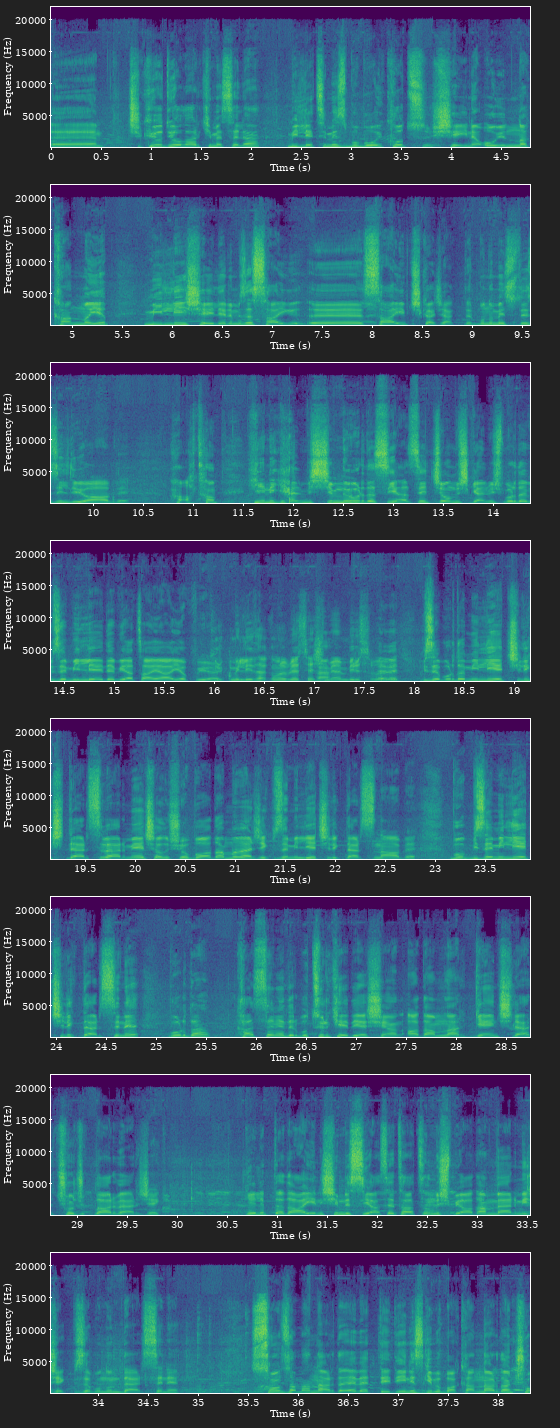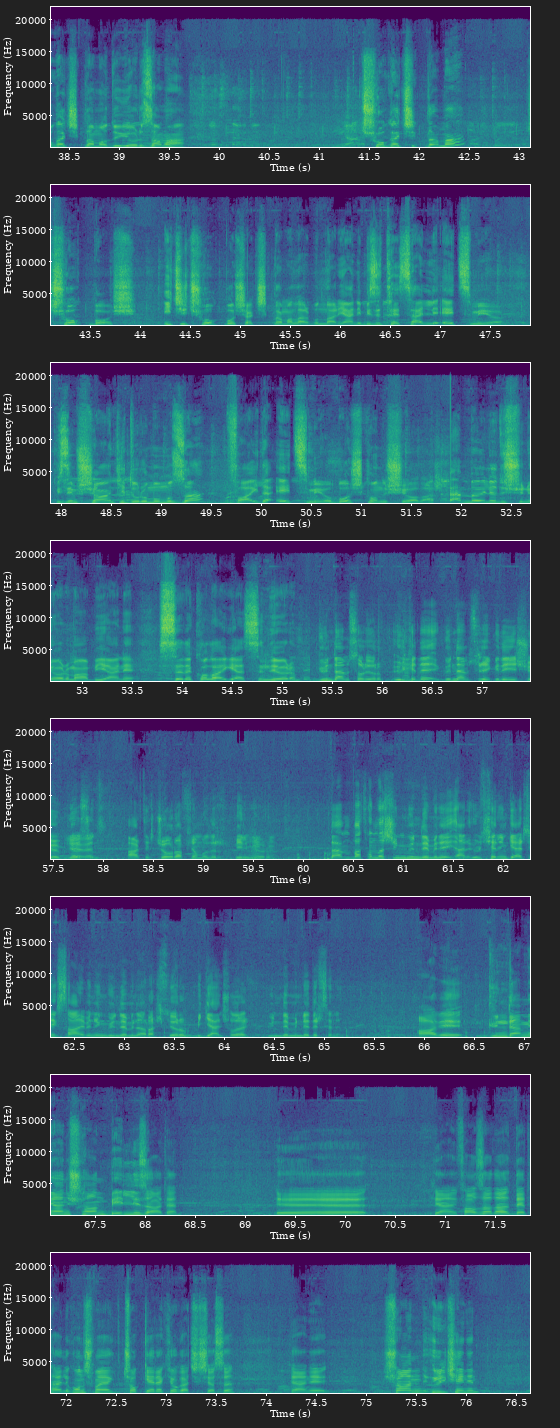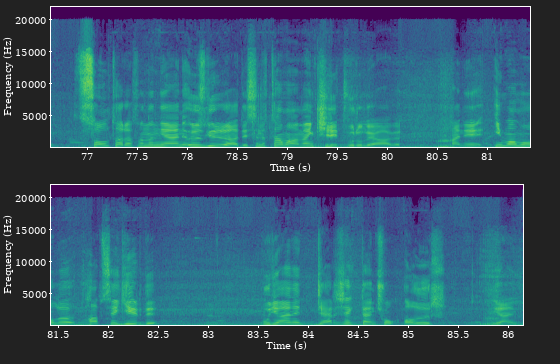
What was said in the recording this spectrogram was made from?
e, çıkıyor diyorlar ki mesela milletimiz bu boykot şeyine oyununa kanmayıp milli şeylerimize saygı, e, sahip çıkacaktır. Bunu Mesut Özil diyor abi. Adam yeni gelmiş şimdi burada siyasetçi olmuş gelmiş burada bize milli edebiyat ayağı yapıyor. Türk milli takımını bile seçmeyen birisi var. Evet bize burada milliyetçilik dersi vermeye çalışıyor. Bu adam mı verecek bize milliyetçilik dersini abi? Bu bize milliyetçilik dersini burada kaç senedir bu Türkiye'de yaşayan adamlar, gençler, çocuklar verecek. Gelip de daha yeni şimdi siyasete atılmış bir adam vermeyecek bize bunun dersini. Son zamanlarda evet dediğiniz gibi bakanlardan çok açıklama duyuyoruz ama çok açıklama çok boş. İçi çok boş açıklamalar bunlar. Yani bizi teselli etmiyor. Bizim şu anki durumumuza fayda etmiyor. Boş konuşuyorlar. Ben böyle düşünüyorum abi yani. Size de kolay gelsin diyorum. Gündem soruyorum. Ülkede gündem sürekli değişiyor biliyorsun. Evet. Artık coğrafya mıdır bilmiyorum. Ben vatandaşın gündemini yani ülkenin gerçek sahibinin gündemini araştırıyorum. Bir genç olarak gündemin nedir senin? Abi gündem yani şu an belli zaten. Ee, yani fazla da detaylı konuşmaya çok gerek yok açıkçası. Yani şu an ülkenin sol tarafının yani özgür iradesine tamamen kilit vuruluyor abi. Hani İmamoğlu hapse girdi. Bu yani gerçekten çok ağır. Yani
